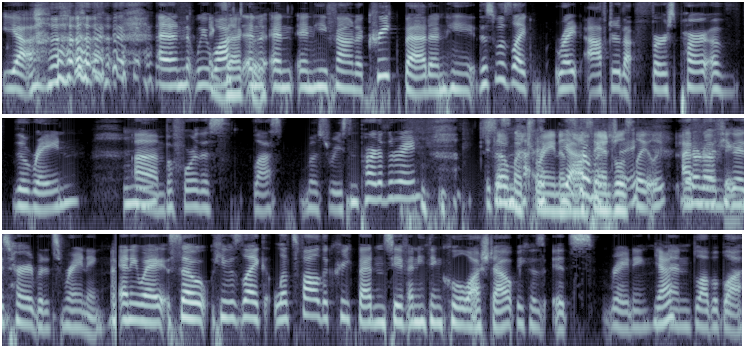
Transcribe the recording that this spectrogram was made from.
yeah. and we walked Exactly. and, and and he found a creek bed and he this was like right after that first part of the rain Mm-hmm. um before this last most recent part of the rain. It so much ha- rain in yeah. Los So Angeles rain. lately. I don't know if you guys heard, but it's raining. Anyway, so he was like, let's follow the creek bed and see if anything cool washed out because it's raining Yeah. and blah, blah, blah.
